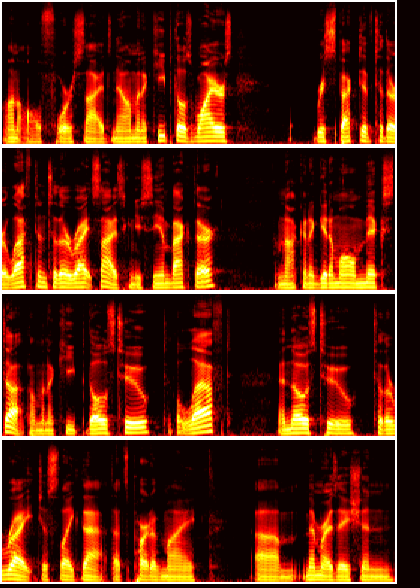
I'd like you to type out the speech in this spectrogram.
on all four sides. Now I'm going to keep those wires respective to their left and to their right sides. Can you see them back there? I'm not going to get them all mixed up. I'm going to keep those two to the left and those two to the right, just like that. That's part of my um, memorization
